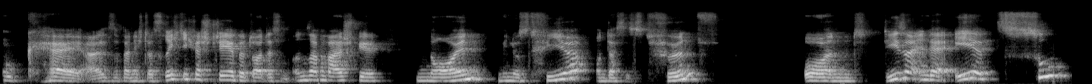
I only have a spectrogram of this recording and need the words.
Okay, also wenn ich das richtig verstehe, bedeutet das in unserem Beispiel 9 minus 4 und das ist 5. Und dieser in der Ehe zu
